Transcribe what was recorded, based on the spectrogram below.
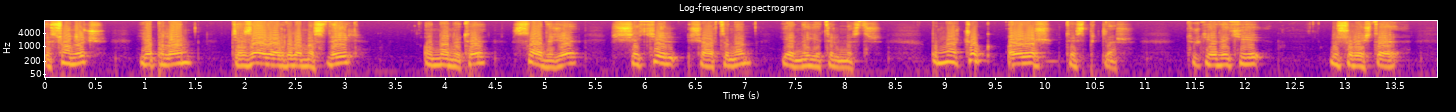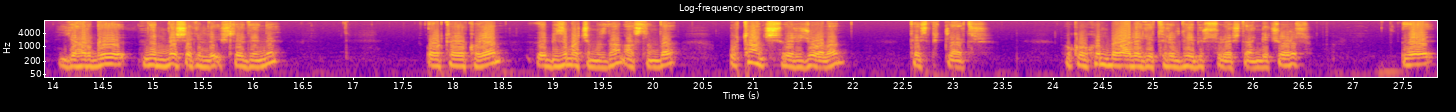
Ve sonuç yapılan ceza yargılaması değil, ondan öte sadece şekil şartının yerine getirilmesidir. Bunlar çok ağır tespitler. Türkiye'deki bu süreçte yargının ne şekilde işlediğini ortaya koyan ve bizim açımızdan aslında utanç verici olan tespitlerdir. Hukukun bu hale getirildiği bir süreçten geçiyoruz ve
